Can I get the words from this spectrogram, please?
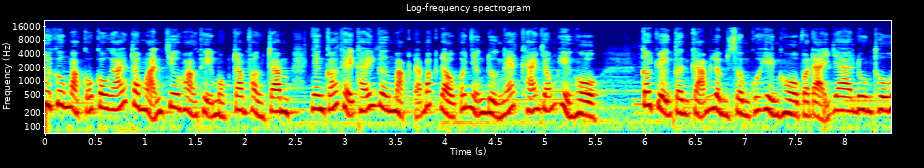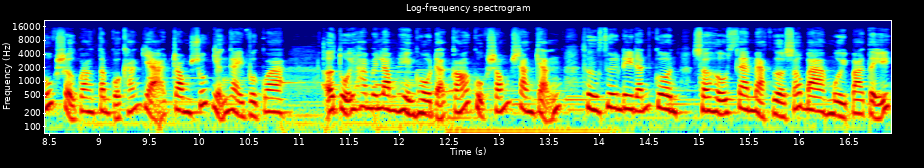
Tuy khuôn mặt của cô gái trong ảnh chưa hoàn thiện 100%, nhưng có thể thấy gương mặt đã bắt đầu có những đường nét khá giống Hiền Hồ. Câu chuyện tình cảm lùm xùm của Hiền Hồ và Đại Gia luôn thu hút sự quan tâm của khán giả trong suốt những ngày vừa qua. Ở tuổi 25, Hiền Hồ đã có cuộc sống sang chảnh, thường xuyên đi đánh golf, sở hữu xe mạc G63 13 tỷ,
